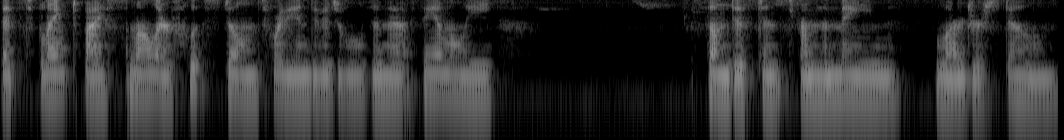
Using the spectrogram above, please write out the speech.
that's flanked by smaller footstones for the individuals in that family some distance from the main larger stone.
